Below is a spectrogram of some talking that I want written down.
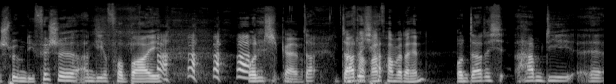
schwimmen die Fische an dir vorbei. und Geil. da, dadurch, wann fahren wir dahin? und dadurch haben die äh,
